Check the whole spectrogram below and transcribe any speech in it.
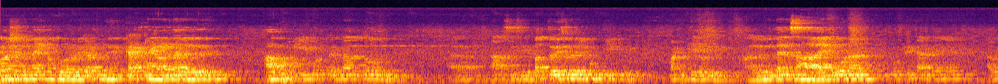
മാഷത്തിൽ മയങ്ങോട് കിടന്ന് കിടക്കണേക്കാളും നല്ലത്. ആ കുട്ടിക്ക് കൊടുക്കണ്ടെന്ന് തോന്നുന്നു. ആർ സി സിയിൽ പത്ത് വയസ്സുള്ള ഒരു കുട്ടിക്ക് മണ്ണുത്തിയിലുള്ളത് അതുപോലെ തന്നെ സഹായം കൂടാൻ കിട്ടാണ്ട് അവർ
